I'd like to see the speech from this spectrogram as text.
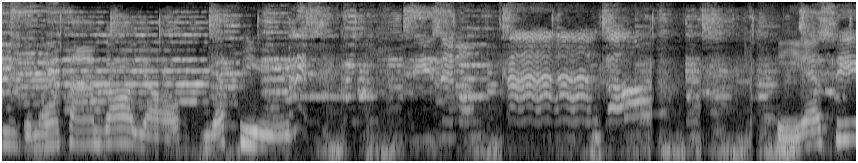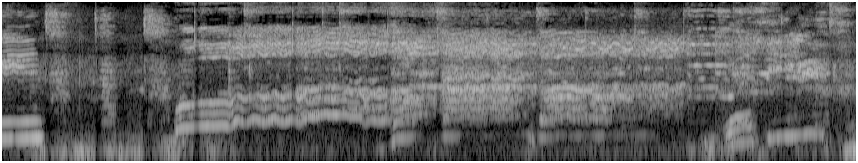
He's an on time God, y'all. Yes, he is. Yes, he is. Yes, he is.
